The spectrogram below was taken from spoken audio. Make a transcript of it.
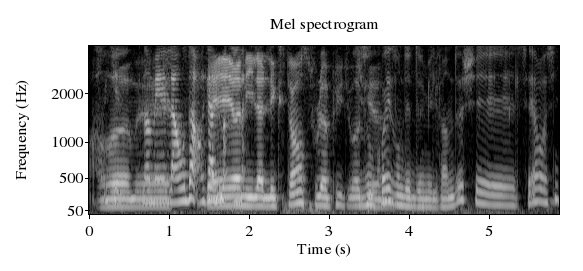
Ah ce week-end. ouais, mais... Non, mais la Honda, regarde. Mais, ma- ouais, ma- mais il a de l'expérience sous la pluie, tu vois. Ils que- ont quoi Ils ont des 2022 chez LCR aussi?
